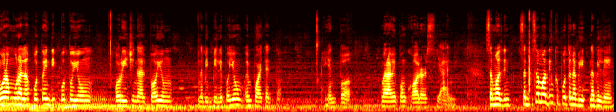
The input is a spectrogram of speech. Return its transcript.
Murang-mura lang po to, hindi po to yung original po, yung nabibili po, yung imported po. Ayan po. Marami pong colors yan. Sa mall din, sa, sa mall din ko po to nabi, nabili.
